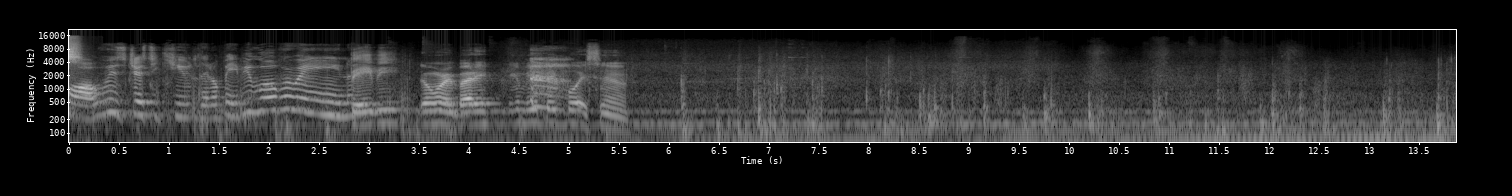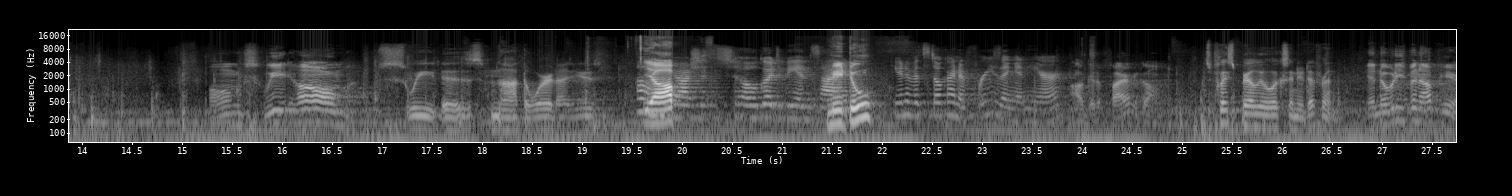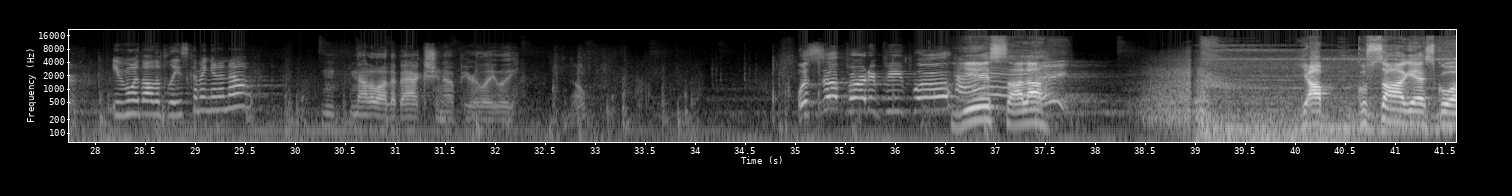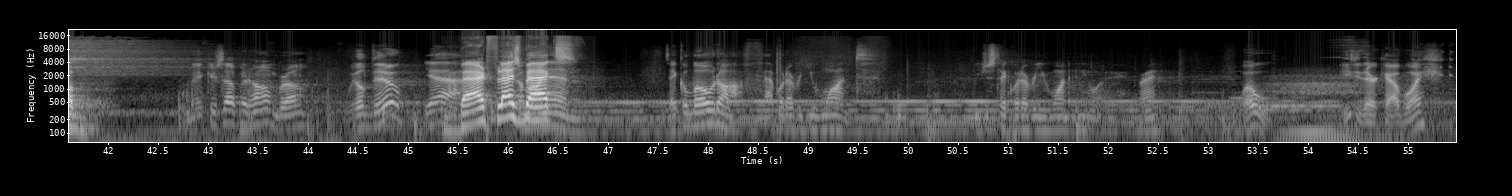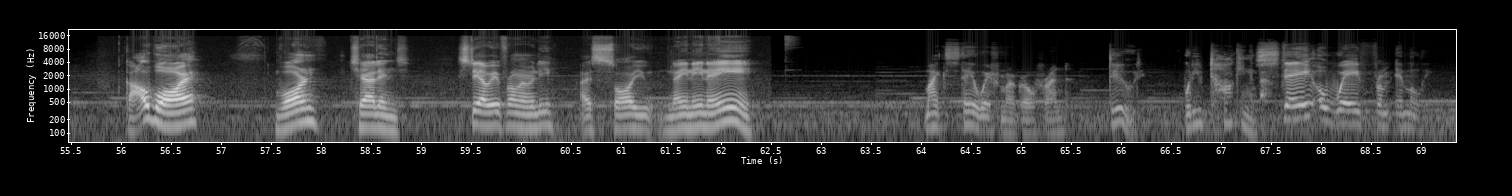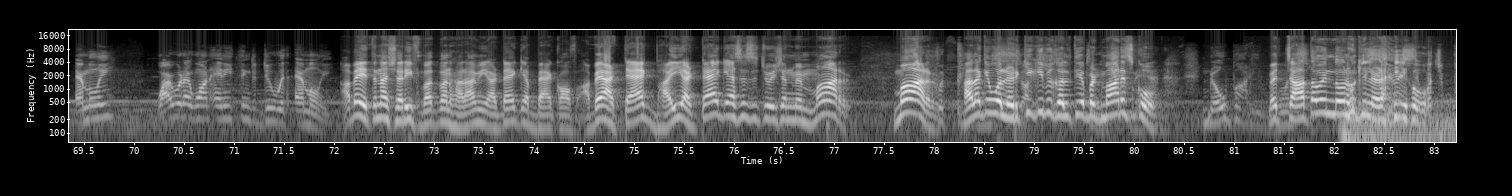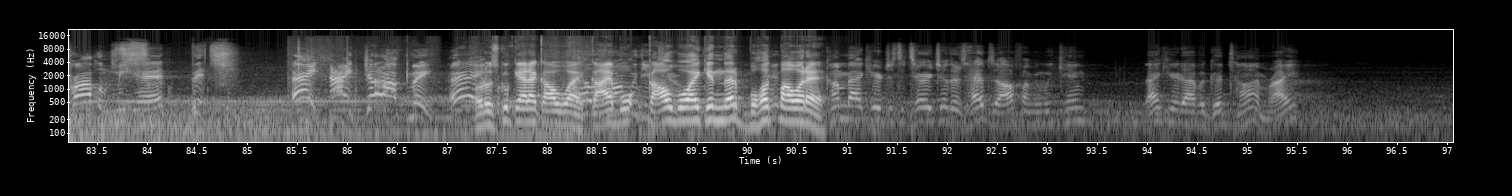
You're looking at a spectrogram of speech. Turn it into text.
Home, sweet home. Sweet is not the word I'd use. Oh Yup. my gosh, it's so good to be inside. Me too. Even if it's still kind of freezing in here. I'll get a fire going. This place barely looks any different. Yeah, nobody's been up here. Even with all the police coming in and out? N- Not a lot of action up here lately. Nope. What's up, party people? ये साला Hey, याप गुस्सा आ गया इसको अब make yourself at home, bro. Will do. Yeah. Bad flashbacks. Take a load off. Have whatever you want. You just take whatever you want anyway, right? Whoa. Easy there, cowboy. Cowboy? Warn. Challenge. Stay away from Emily. I saw you. Nay, nay, nay. Mike, stay away from our girlfriend. Dude, what are you talking about? Stay away from Emily. Emily Why would I want anything to do with Emily? अबे इतना शरीफ मत बन हरामी। Attack या back off अबे attack भाई attack ऐसे situation में मार मार। हालाँकि वो लड़की की भी गलती है बट मार इसको। मैं चाहता हूँ इन दोनों की लड़ाई हो। और उसको कह रहा है काउ बॉय काउ बॉय के अंदर बहुत पावर है।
